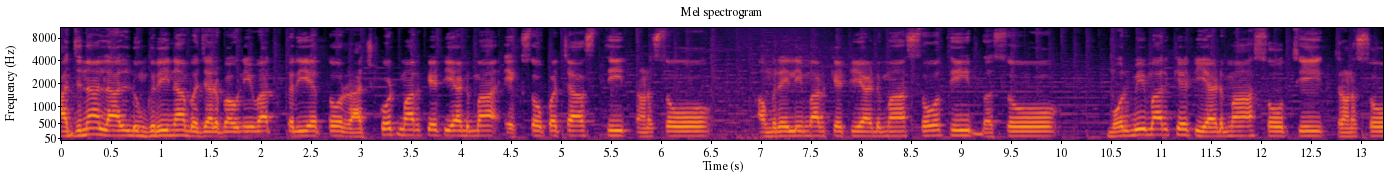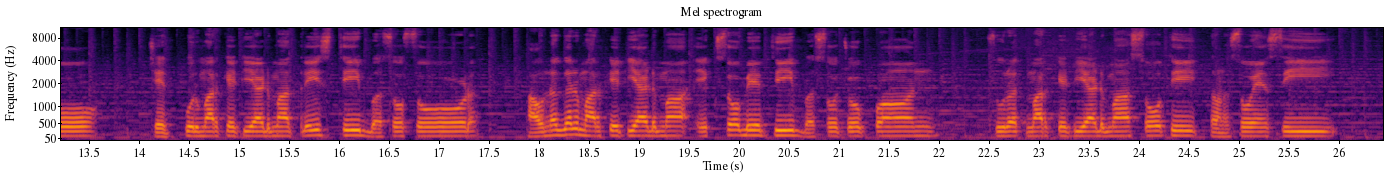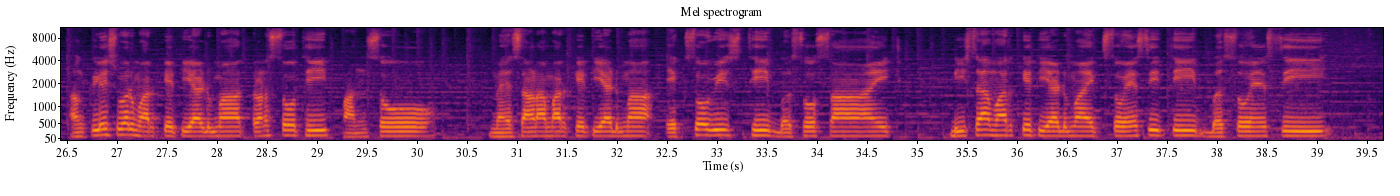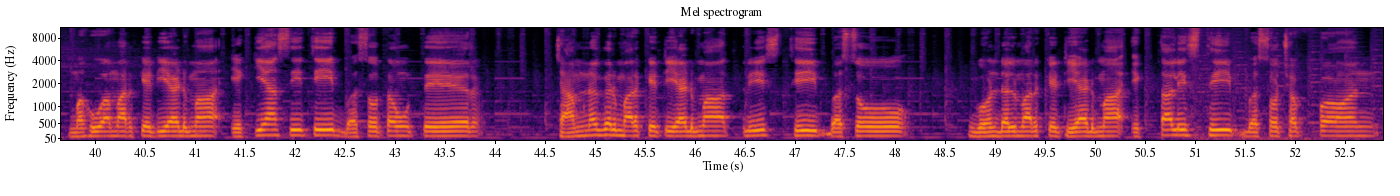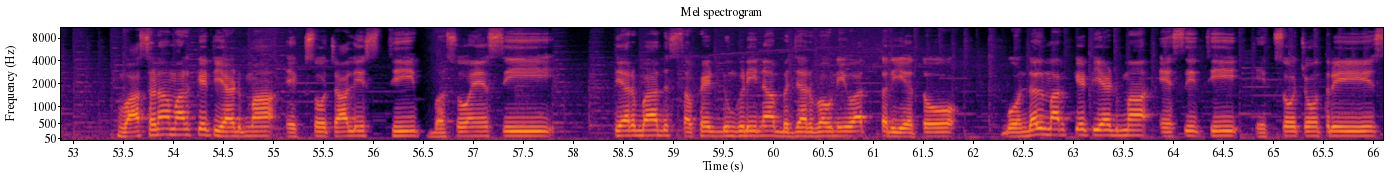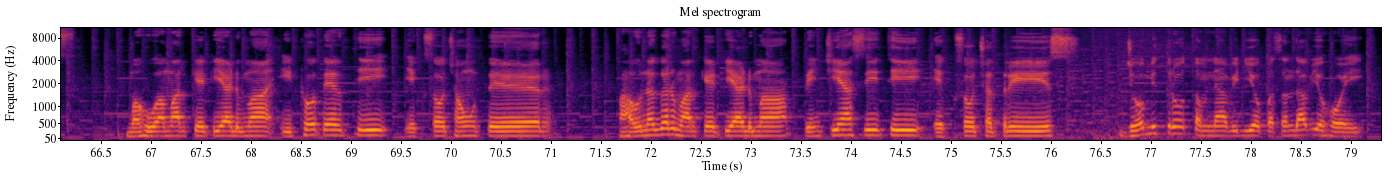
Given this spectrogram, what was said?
આજના લાલ ડુંગળીના બજાર ભાવની વાત કરીએ તો રાજકોટ માર્કેટ યાર્ડમાં એકસો પચાસથી ત્રણસો, અમરેલી માર્કેટ યાર્ડમાં સોથી બસો, મોરબી માર્કેટ યાર્ડમાં સોથી ત્રણસો, જેતપુર માર્કેટ યાર્ડમાં ત્રીસથી બસો સોળ, ભાવનગર માર્કેટ યાર્ડમાં એકસો બેથી બસો ચોપન, સુરત માર્કેટ યાર્ડમાં સોથી ત્રણસો એંસી અંકલેશ્વર માર્કેટ યાર્ડમાં ત્રણસોથી પાંચસો, મહેસાણા માર્કેટ યાર્ડમાં એકસો વીસથી બસો સાઠ, ડીસા માર્કેટ યાર્ડમાં એકસો એંસીથી બસો એંસી મહુવા માર્કેટ યાર્ડમાં એક્યાસીથી બસો તોતેર, જામનગર માર્કેટ યાર્ડમાં ત્રીસથી બસો, ગોંડલ માર્કેટ યાર્ડમાં એકતાલીસથી બસો છપ્પન વાસણા માર્કેટ યાર્ડમાં એકસો ચાલીસથી બસો એંસી, ત્યારબાદ સફેદ ડુંગળીના બજાર ભાવની વાત કરીએ તો ગોંડલ માર્કેટ યાર્ડમાં એંસીથી એકસો ચોત્રીસ, મહુવા માર્કેટ યાર્ડમાં ઇઠોતેરથી એકસો છોતેર, ભાવનગર માર્કેટ યાર્ડમાં પંચ્યાસીથી એકસો છત્રીસ. જો મિત્રો તમને આ વીડિયો પસંદ આવ્યો હોય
